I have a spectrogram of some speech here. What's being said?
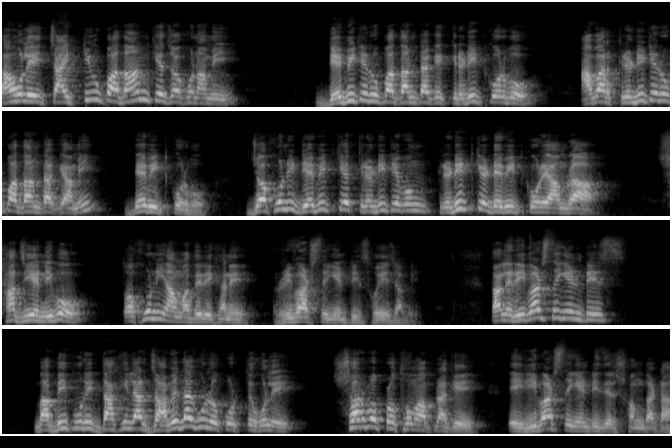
তাহলে এই চারটি উপাদানকে যখন আমি ডেবিটের উপাদানটাকে ক্রেডিট করব, আবার ক্রেডিটের উপাদানটাকে আমি ডেবিট করব। যখনই ডেবিটকে ক্রেডিট এবং ক্রেডিটকে ডেবিট করে আমরা সাজিয়ে নিব, তখনই আমাদের এখানে রিভার্সিং এন্ট্রিজ হয়ে যাবে তাহলে রিভার্সিং এন্ট্রিজ বা বিপরীত দাখিলার জাবেদাগুলো করতে হলে সর্বপ্রথম আপনাকে এই রিভার্সিং এন্ট্রিজের সংজ্ঞাটা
